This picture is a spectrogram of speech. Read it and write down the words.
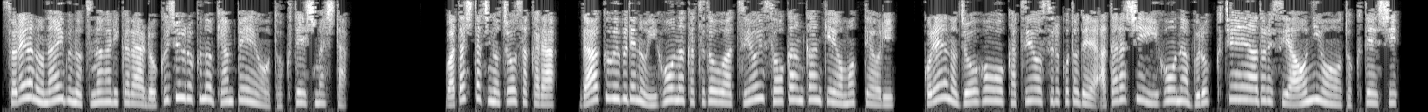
それらの内部のつながりから66のキャンペーンを特定しました。私たちの調査から、ダークウェブでの違法な活動は強い相関関係を持っており、これらの情報を活用することで新しい違法なブロックチェーンアドレスやオニオンを特定し、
